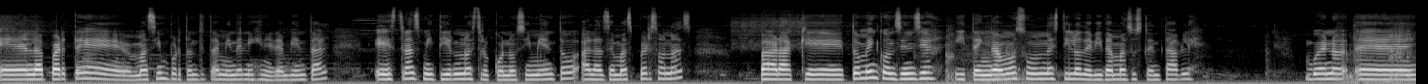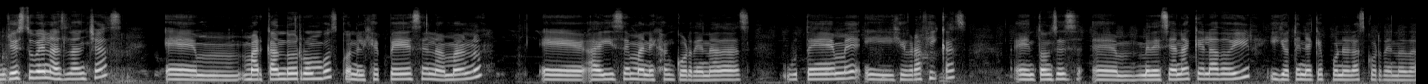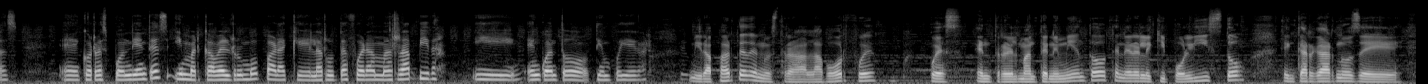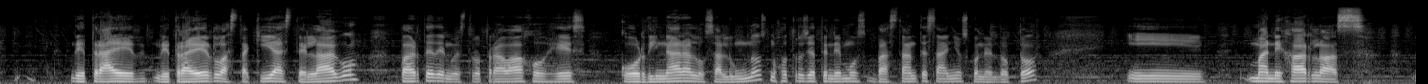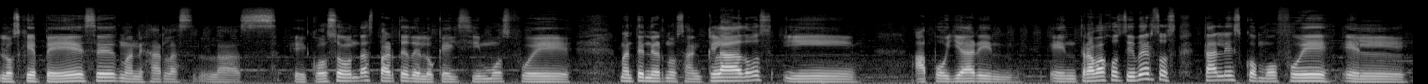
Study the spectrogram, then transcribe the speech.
en la parte más importante también de la ingeniería ambiental es transmitir nuestro conocimiento a las demás personas para que tomen conciencia y tengamos un estilo de vida más sustentable. Bueno, eh, yo estuve en las lanchas em, marcando rumbos con el GPS en la mano. Eh, ahí se manejan coordenadas UTM y geográficas. Entonces em, me decían a qué lado ir y yo tenía que poner las coordenadas eh, correspondientes y marcaba el rumbo para que la ruta fuera más rápida y en cuánto tiempo llegar. Mira, parte de nuestra labor fue pues entre el mantenimiento, tener el equipo listo, encargarnos de, de, traer, de traerlo hasta aquí, a este lago. Parte de nuestro trabajo es coordinar a los alumnos. Nosotros ya tenemos bastantes años con el doctor y manejar las, los GPS, manejar las, las ecosondas. Parte de lo que hicimos fue mantenernos anclados y apoyar en, en trabajos diversos, tales como fue el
